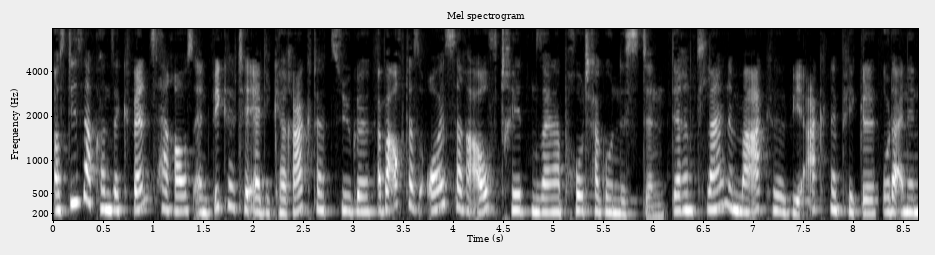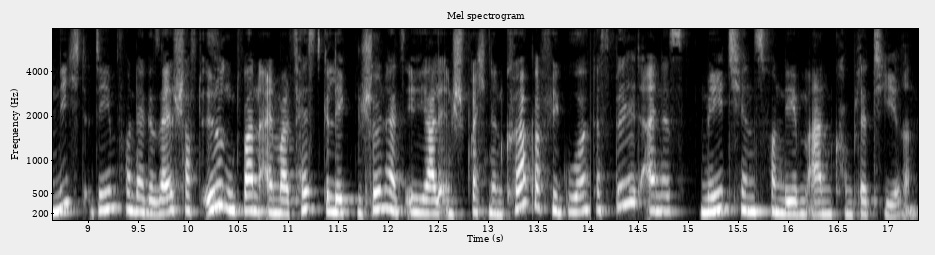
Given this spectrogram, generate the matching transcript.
Aus dieser Konsequenz heraus entwickelte er die Charakterzüge, aber auch das äußere Auftreten seiner Protagonistin, deren kleine Makel wie Aknepickel oder eine nicht dem von der Gesellschaft irgendwann einmal festgelegten Schönheitsideale entsprechenden Körperfigur das Bild eines Mädchens von nebenan komplettieren.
